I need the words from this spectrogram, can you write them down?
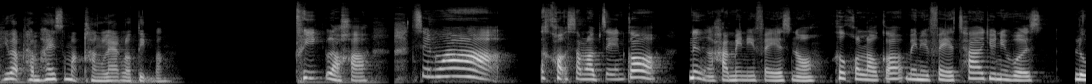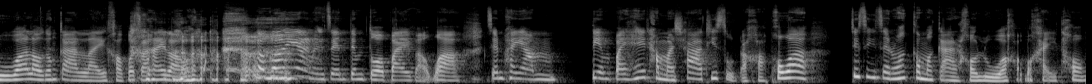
ที่แบบทำให้สมัครครั้งแรกเราติดบ้าง ทริคเหรอคะ เจนว่าขอสำหรับเจนก็หนึ่งอะค่ะ manifest เนาะคือคนเราก็ manifest ถ้า universe รู้ว่าเราต้องการอะไรเขาก็จะให้เรา แล้วก็อีกอย่างหนึ่งเจนเตรียมตัวไปแบบว่า เจนพยายาม เตรียมไปให้ธรรมชาติที่สุดอะค่ะ เพราะว่าจริงๆเจนว่ากรรมการเขารู้อะค่ะว่าใครท่อง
